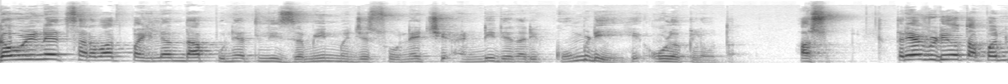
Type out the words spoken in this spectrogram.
गवळीनेच सर्वात पहिल्यांदा पुण्यातली जमीन म्हणजे सोन्याची अंडी देणारी कोंबडी हे ओळखलं होतं. असो तर या व्हिडिओत आपण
